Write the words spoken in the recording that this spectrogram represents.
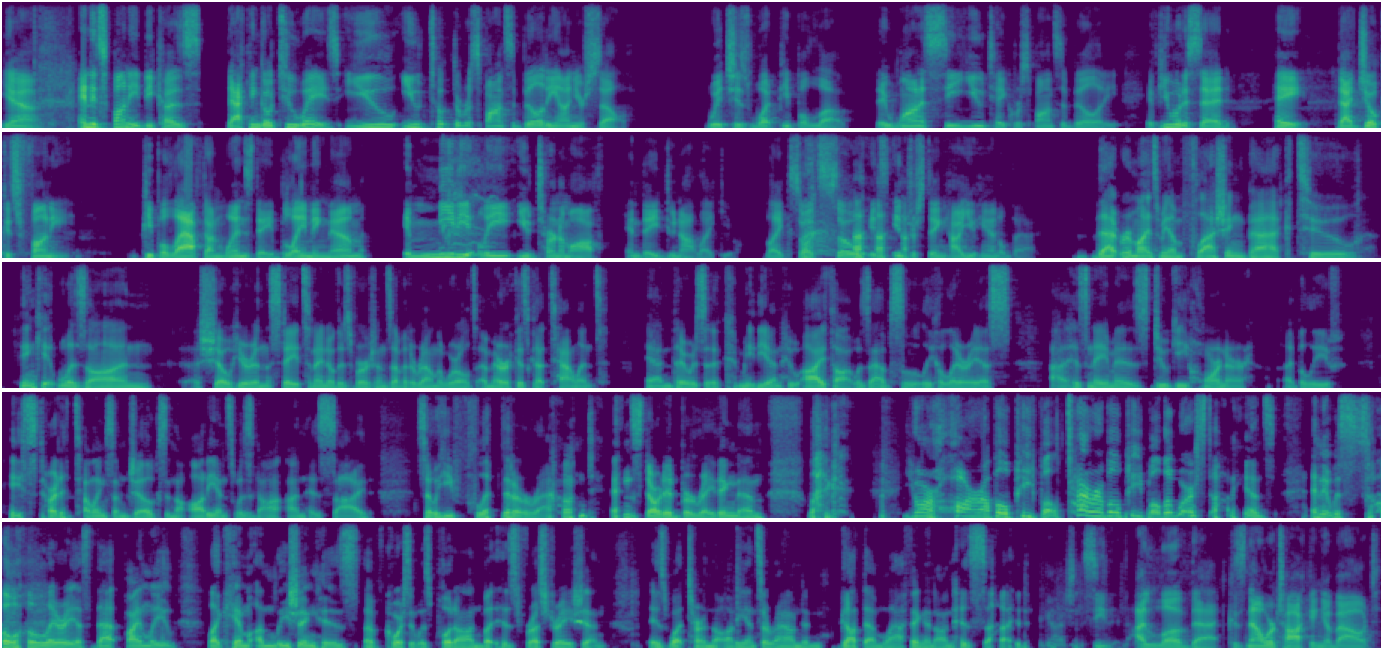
Yeah. And it's funny because that can go two ways. You you took the responsibility on yourself, which is what people love. They want to see you take responsibility. If you would have said, "Hey, that joke is funny." People laughed on Wednesday blaming them, immediately you'd turn them off and they do not like you. Like so it's so it's interesting how you handled that that reminds me, I'm flashing back to, I think it was on a show here in the States, and I know there's versions of it around the world America's Got Talent. And there was a comedian who I thought was absolutely hilarious. Uh, his name is Doogie Horner, I believe. He started telling some jokes, and the audience was not on his side. So he flipped it around and started berating them like you're horrible people, terrible people, the worst audience. And it was so hilarious that finally, like him unleashing his, of course, it was put on, but his frustration is what turned the audience around and got them laughing and on his side. Oh gosh, see, I love that because now we're talking about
